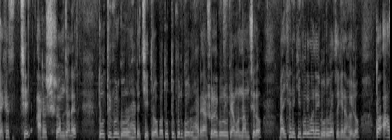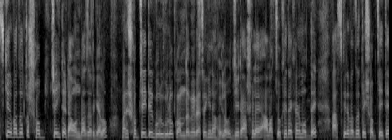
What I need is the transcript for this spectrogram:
দেখাচ্ছি আঠাশ রমজানের তত্তিপুর গরুর হাটের চিত্র। বা তত্তিপুর গরুর হাটে আসলে গরু কেমন নাম ছিল বা এখানে কী পরিমাণে গরু বেচা কিনা হইল? তো আজকের বাজারটা সবচাইতে ডাউন বাজার গেল। মানে সবচাইতে গরুগুলো কম দামে বেচা কিনা হলো যেটা আসলে আমার চোখে দেখার মধ্যে আজকের বাজারটাই সবচাইতে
